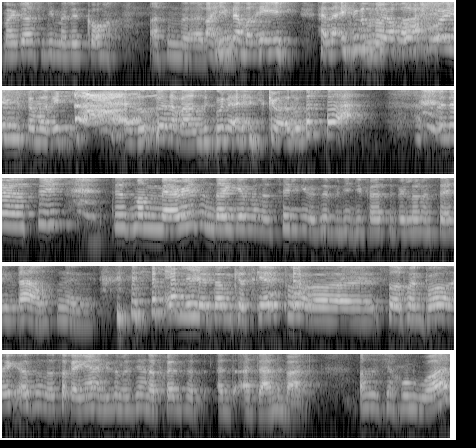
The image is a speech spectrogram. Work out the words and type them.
Men det er også fordi, man lidt går og sådan... Er Og hende der Marie, han er intet til over for hende der Marie. altså, så er der bare sådan, hun er i skottet. Men det vil sige, det er som om Mary, sådan der giver man noget tilgivelse, fordi de første billeder, man ser hende, der har hun sådan en, en lille dum kasket på, og øh, sidder på en båd, ikke? Og, sådan, og så ringer han ligesom og siger, at han er prins af, af, af Dannebrog. Og så siger hun, what?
